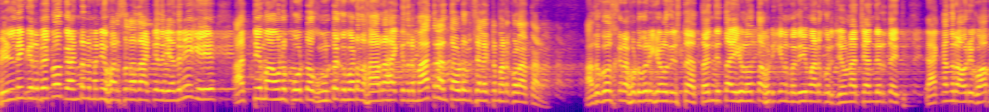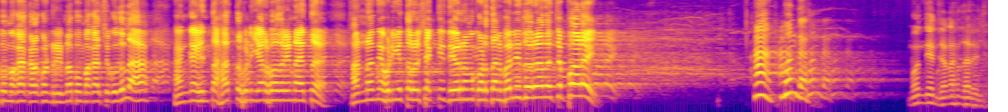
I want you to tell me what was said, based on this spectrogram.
ಬಿಲ್ಡಿಂಗ್ ಇರಬೇಕು ಗಂಡನ ಮನೆ ಹೊರಸಲಾದ ಹಾಕಿದ್ರೆ ಎದುರಿಗೆ ಅತ್ತಿ ಮಾವನ ಫೋಟೋ ಗುಂಟಕ್ಕೆ ಬಡದ ಹಾರ ಹಾಕಿದ್ರೆ ಮಾತ್ರ ಅಂತ ಹುಡುಗರು ಸೆಲೆಕ್ಟ್ ಮಾಡ್ಕೊಳತ್ತಾರ. ಅದಕ್ಕೋಸ್ಕರ ಹುಡುಗರಿಗೆ ಹೇಳೋದು ಇಷ್ಟ. ತಂದೆ ತಾಯಿ ಹೇಳುವಂತ ಹುಡುಗಿನ ಮದುವೆ ಮಾಡ್ಕೊರಿ ಜೀವನ ಚಂದ ಇರ್ತೈತಿ. ಯಾಕಂದ್ರೆ ಅವ್ರಿಗೆ ಒಬ್ಬ ಮಗ ಕಳ್ಕೊಂಡ್ರಿ ಇನ್ನೊಬ್ಬ ಮಗ ಸಿಗುದಿಲ್ಲ. ಹಂಗ ಇಂತ ಹತ್ತು ಹುಡುಗಿಯರು ಹೋದ್ರೆ ಏನಾಯ್ತು? ಹನ್ನೊಂದನೇ ಹುಡುಗಿ ತರೋ ಶಕ್ತಿ ದೇವ್ರ ನಮಗೆ ಕೊಡ್ತಾನೆ. ದೂರ ಜೋರಾದ ಚಪ್ಪಾಳೆ. ಮುಂದ. ಮುಂದೇನ್ ಜನ ಅದಾರ ಇಲ್ಲಿ?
